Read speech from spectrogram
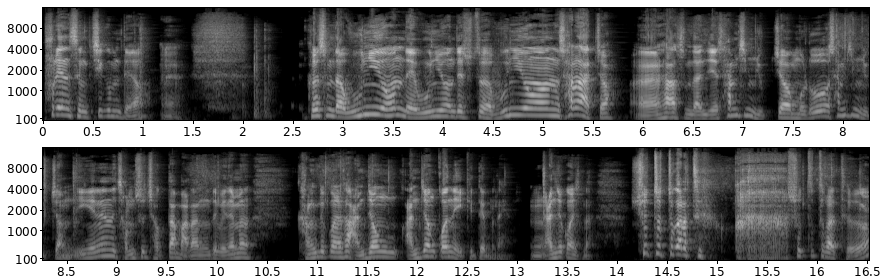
프렌승 찍으면 돼요 예. 그렇습니다 우니온 네 우니온 대수트 우니온 살아났죠 예, 살았습니다 이제 36점으로 36점 이게는 점수 적다 말았는데 왜냐면 강등권에서 안정 안정권에 있기 때문에. 음, 안정권에 있습니다. 슈투트가르트. 아, 슈투트가르트.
